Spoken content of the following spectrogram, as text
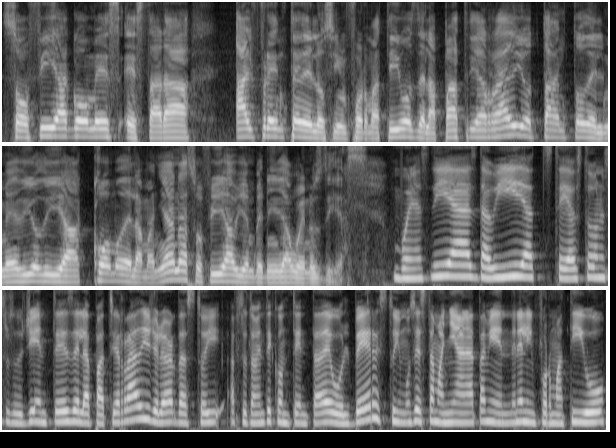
Sofía Gómez estará al frente de los informativos de la Patria Radio, tanto del mediodía como de la mañana. Sofía, bienvenida, buenos días. Buenos días, David, a ustedes, a todos nuestros oyentes de la Patria Radio. Yo la verdad estoy absolutamente contenta de volver. Estuvimos esta mañana también en el informativo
